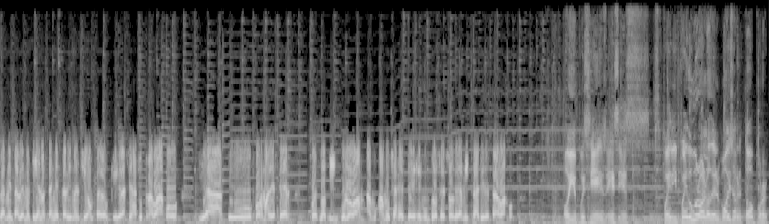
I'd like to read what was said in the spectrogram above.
lamentablemente ya no está en esta dimensión, pero que gracias a su trabajo y a su forma de ser, pues nos vinculó a, mucha gente en un proceso de amistad y de trabajo. Oye, pues sí, es, es, es- fue, fue duro lo del Boy, sobre todo por,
